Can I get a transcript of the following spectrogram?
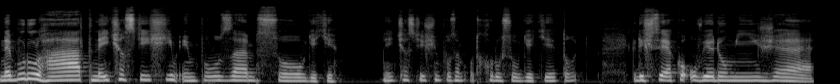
Nebudu lhát, nejčastějším impulzem jsou děti. Nejčastějším impulzem odchodu jsou děti. To, když si jako uvědomí, že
